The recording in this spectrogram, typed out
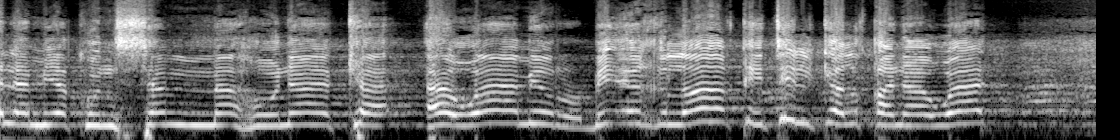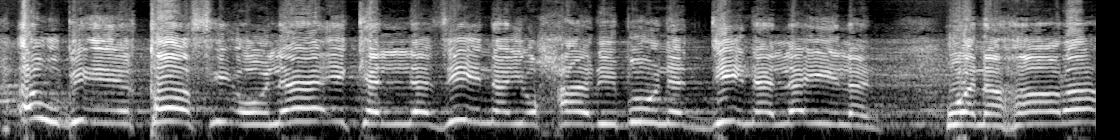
ألم يكن ثم هناك أوامر بإغلاق تلك القنوات أو بإيقاف أولئك الذين يحاربون الدين ليلا ونهارا؟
